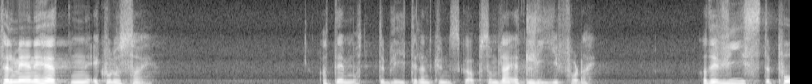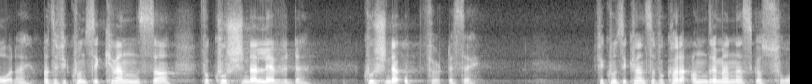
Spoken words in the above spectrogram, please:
til menigheten i Kolossai. At det måtte bli til en kunnskap som ble et liv for dem. At det viste på dem, at det fikk konsekvenser for hvordan de levde, hvordan de oppførte seg. Det fikk konsekvenser for hva de andre mennesker så.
